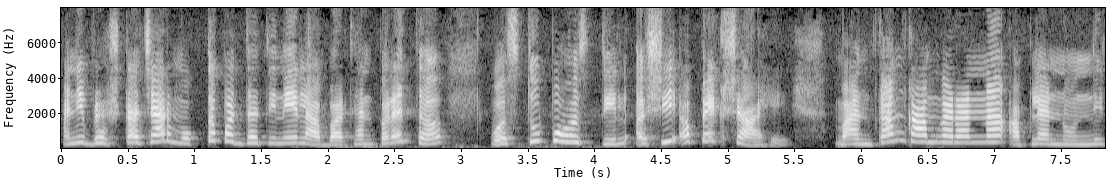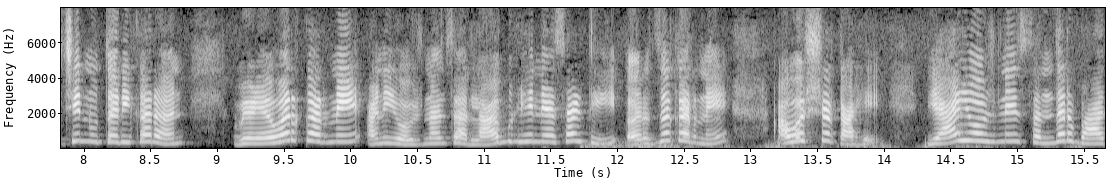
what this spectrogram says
आणि भ्रष्टाचार मुक्त पद्धतीने लाभार्थ्यांपर्यंत वस्तू पोहोचतील अशी अपेक्षा आहे. बांधकाम कामगारांना आपल्या नोंदणीचे नूतनीकरण वेळेवर करणे आणि योजनांचा लाभ घेण्यासाठी अर्ज करणे आवश्यक आहे. या योजनेसंदर्भात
